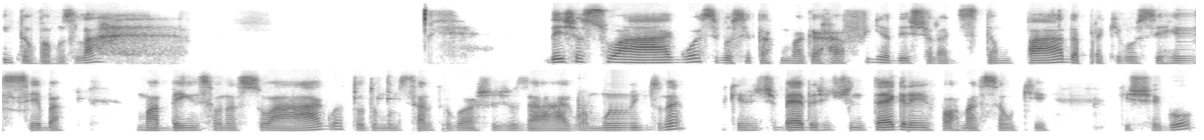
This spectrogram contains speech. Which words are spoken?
Então vamos lá? Deixa sua água, se você está com uma garrafinha, deixa ela destampada para que você receba uma bênção na sua água. Todo mundo sabe que eu gosto de usar água muito, né? Porque a gente bebe, a gente integra a informação que, que chegou.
